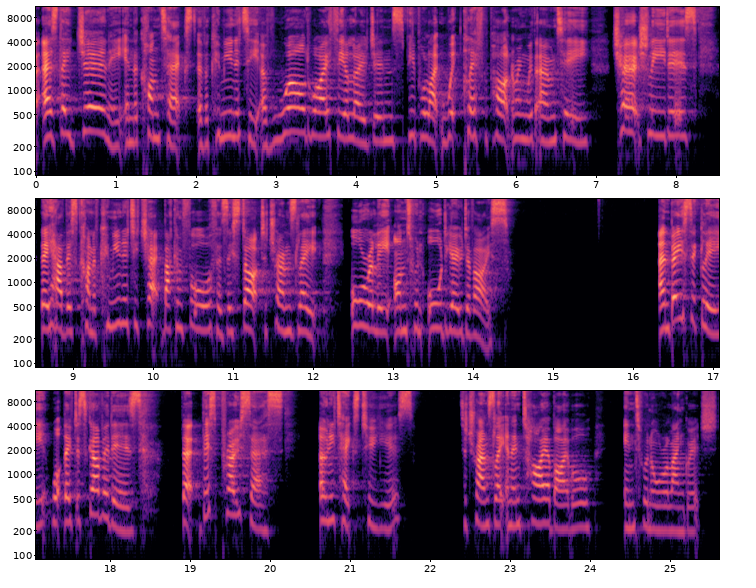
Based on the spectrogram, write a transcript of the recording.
But as they journey in the context of a community of worldwide theologians, people like Wycliffe partnering with OMT, church leaders, they have this kind of community check back and forth as they start to translate orally onto an audio device. And basically, what they've discovered is that this process only takes two years to translate an entire Bible into an oral language,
